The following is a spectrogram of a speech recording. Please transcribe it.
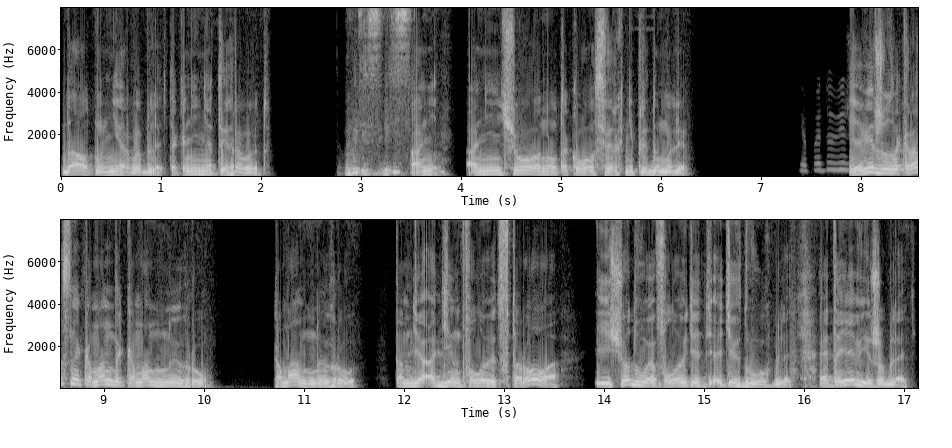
да, вот, ну, нервы, блядь, так они не отыгрывают. Они, они ничего, ну, такого сверх не придумали. Я пойду вижу. Я вижу за красной командой командную игру. Командную игру. Там, где один фоловит второго, и еще двое фоловят эти- этих двух, блядь. Это я вижу, блядь.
